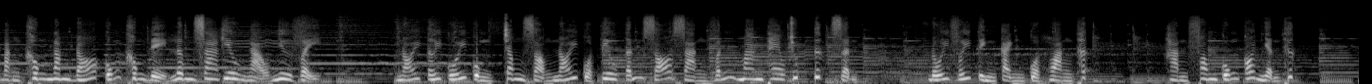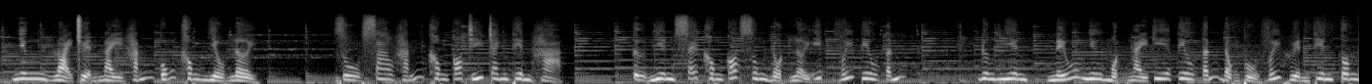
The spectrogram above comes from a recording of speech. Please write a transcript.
Bằng không năm đó cũng không để lâm gia kiêu ngạo như vậy. Nói tới cuối cùng trong giọng nói của tiêu tấn rõ ràng vẫn mang theo chút tức giận. Đối với tình cảnh của hoàng thất Hàn Phong cũng có nhận thức. Nhưng loại chuyện này hắn cũng không nhiều lời. Dù sao hắn không có chí tranh thiên hạ Tự nhiên sẽ không có xung đột lợi ích với tiêu tấn. Đương nhiên, nếu như một ngày kia tiêu tấn động thủ với huyền thiên tôn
